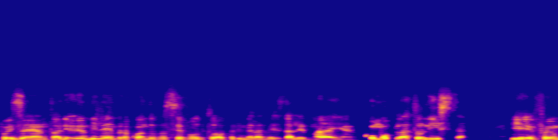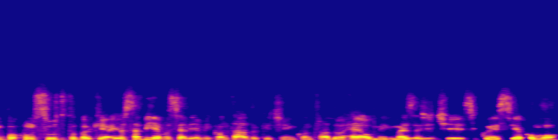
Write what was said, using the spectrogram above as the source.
Pois é, Antônio. Eu me lembro quando você voltou a primeira vez da Alemanha como platonista. E foi um pouco um susto, porque eu sabia, você havia me contado que tinha encontrado o Helmig, mas a gente se conhecia como.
